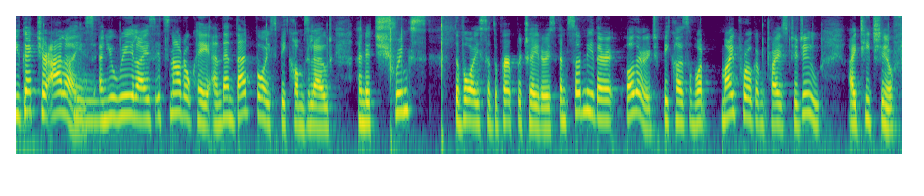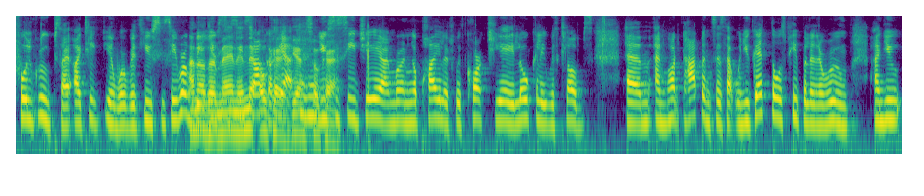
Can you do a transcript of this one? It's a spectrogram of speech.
you get your allies, mm. and you realise it's not okay, and then that voice becomes loud, and it shrinks the voice of the perpetrators, and suddenly they're othered because what my program tries to do, I teach you know full groups. I, I teach you know we're with UCC Rugby, And are there UCC men in there? Soccer, Okay, yeah, yes, okay. UCC GAA. I'm running a pilot with Cork GAA locally with clubs, um, and what happens is that when you get those people in a room and you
